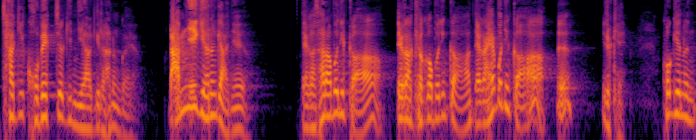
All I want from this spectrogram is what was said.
자기 고백적인 이야기를 하는 거예요. 남 얘기하는 게 아니에요. 내가 살아보니까, 내가 겪어보니까, 내가 해보니까, 예? 이렇게. 거기에는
